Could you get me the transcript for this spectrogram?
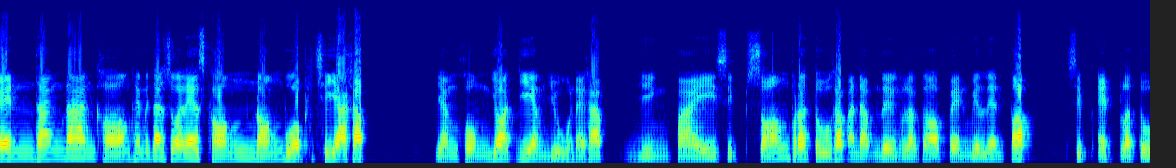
เป็นทางด้านของเฮมิลตันซัวเรสของหนองบัวพิชยาครับ ยังคงยอดเยี่ยมอยู่นะครับ ยิงไป 12 ประตูครับอันดับหนึ่งแล้วก็เป็นวิลเลนป๊อป11 ประตู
